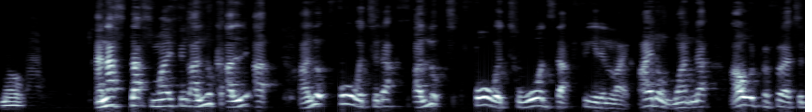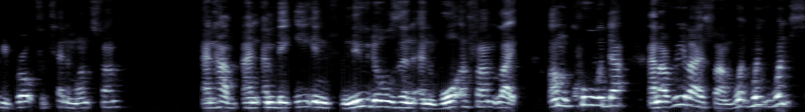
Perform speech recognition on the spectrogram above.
No. and that's that's my thing. I look, I, I, I look forward to that. I looked forward towards that feeling. Like I don't want that. I would prefer to be broke for ten months, fam, and have and, and be eating noodles and, and water, fam. Like I'm cool with that. And I realized, fam, when, when, once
